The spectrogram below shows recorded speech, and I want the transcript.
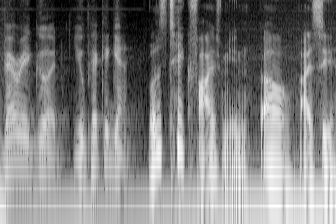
Very good. You pick again. What does take five mean? Oh, I see.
